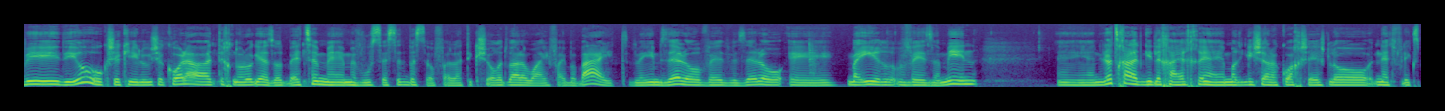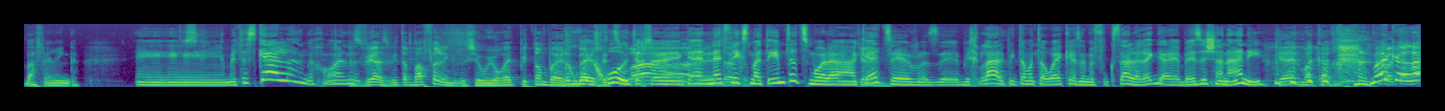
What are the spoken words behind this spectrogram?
בדיוק, שכאילו, שכל הטכנולוגיה הזאת בעצם אה, מבוססת בסוף על התקשורת ועל הווי-פיי בבית, ואם זה לא עובד וזה לא אה, מהיר וזמין, אה, אני לא צריכה להגיד לך איך אה, מרגיש הלקוח שיש לו נטפליקס buffering. אה, מתסכל, נכון. עזבי, עזבי את ה buffering, זה שהוא יורד פתאום באיכות, באיכות, כן, נטפליקס מתאים את עצמו לקצב, אז אה, בכלל, פתאום אתה רואה כזה מפוקסל, רגע, באיזה שנה אני? כן, מה קרה? מה קרה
